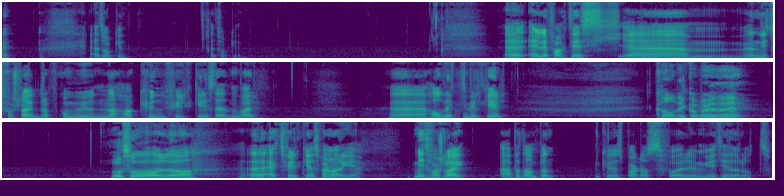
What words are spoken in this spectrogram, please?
Jeg tok den. Jeg tok den. Eller faktisk eh, Nytt forslag. Dropp kommunene. Ha kun fylker istedenfor. Eh, halv 19 fylker. Kall de kommuner. Og så har du da uh, ett fylke, som er Norge. Mitt forslag her på tampen kunne spart oss for mye tid og rot.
